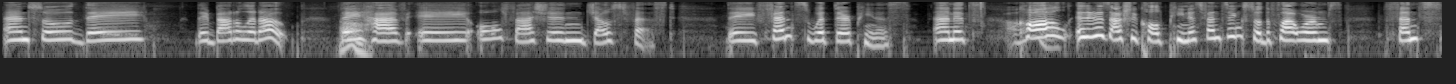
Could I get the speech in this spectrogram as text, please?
And so they they battle it out. They ah. have a old-fashioned joust fest. They fence with their penis. And it's called it is actually called penis fencing. So the flatworms fence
